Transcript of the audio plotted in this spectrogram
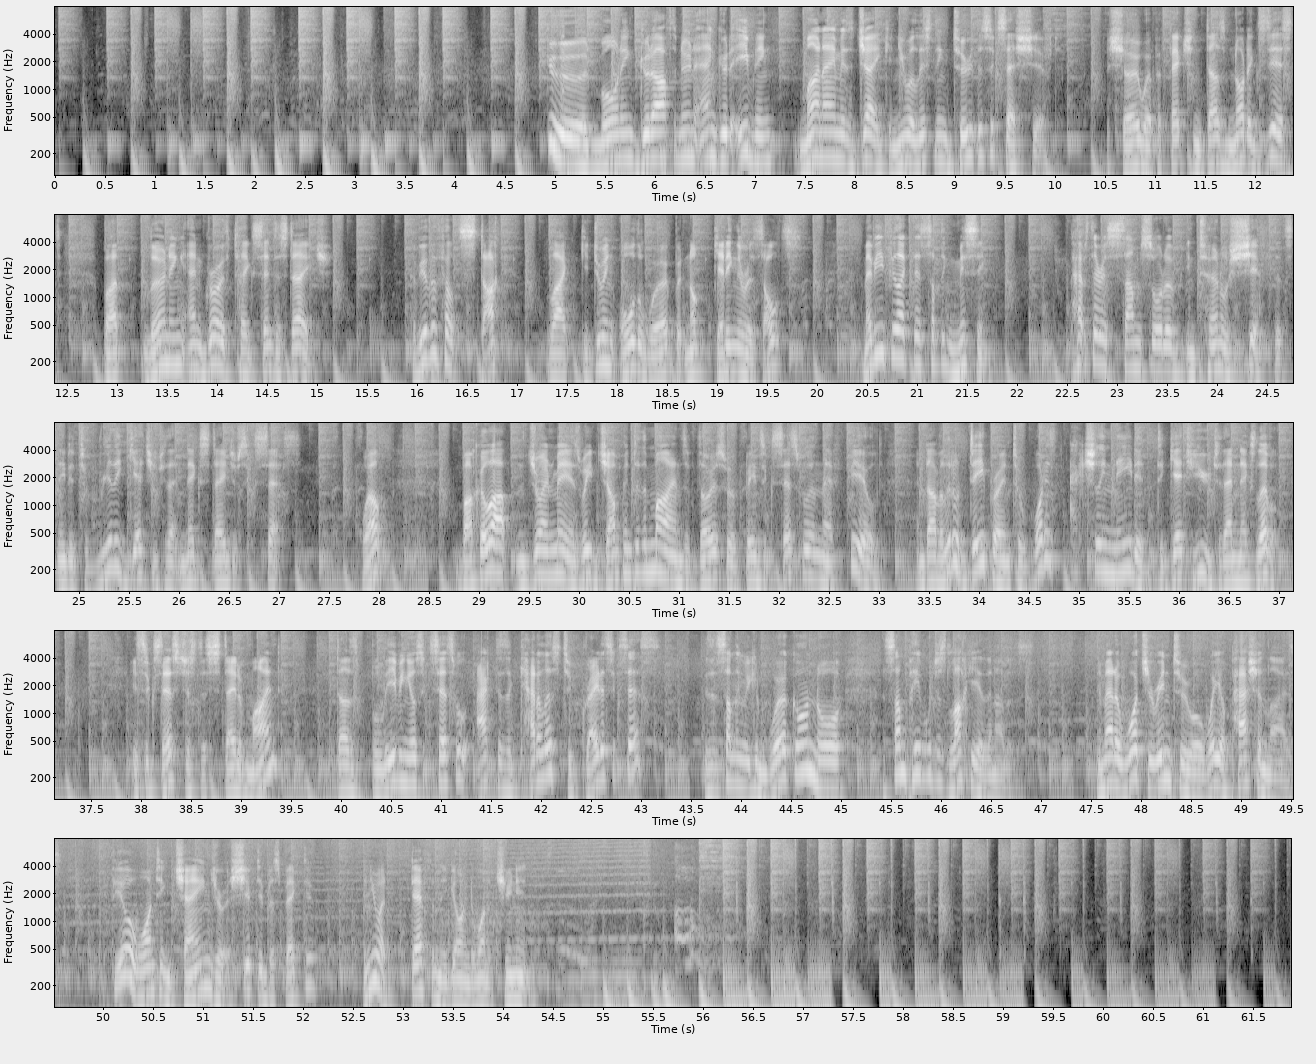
Good morning, good afternoon, and good evening. My name is Jake, and you are listening to The Success Shift, a show where perfection does not exist, but learning and growth takes center stage. Have you ever felt stuck? Like you're doing all the work but not getting the results? Maybe you feel like there's something missing. Perhaps there is some sort of internal shift that's needed to really get you to that next stage of success. Well, buckle up and join me as we jump into the minds of those who have been successful in their field and dive a little deeper into what is actually needed to get you to that next level. Is success just a state of mind? Does believing you're successful act as a catalyst to greater success? Is it something we can work on, or are some people just luckier than others? No matter what you're into or where your passion lies, if you're wanting change or a shift in perspective, then you are definitely going to want to tune in.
